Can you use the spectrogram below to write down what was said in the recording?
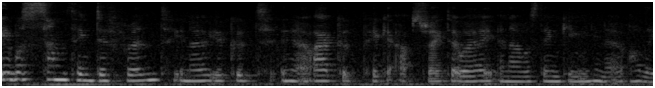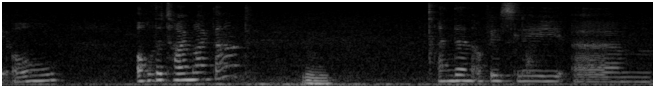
it was something different, you know. You could, you know, I could pick it up straight away, and I was thinking, you know, are they all, all the time like that? Mm. And then obviously, um,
